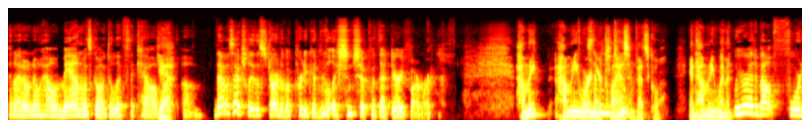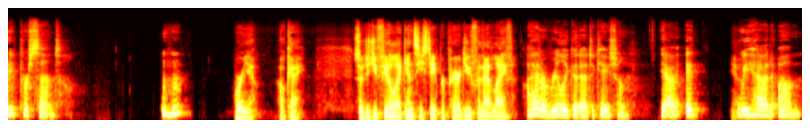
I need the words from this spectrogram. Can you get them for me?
And I don't know how a man was going to lift the cow, Yeah. but um, that was actually the start of a pretty good relationship with that dairy farmer. How many how many were in your class in vet school? And how many women We were at about 40%. percent hmm were you? Okay. So did you feel like NC State prepared you for that life? I had a really good education. Yeah, it. Yeah. We had um,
